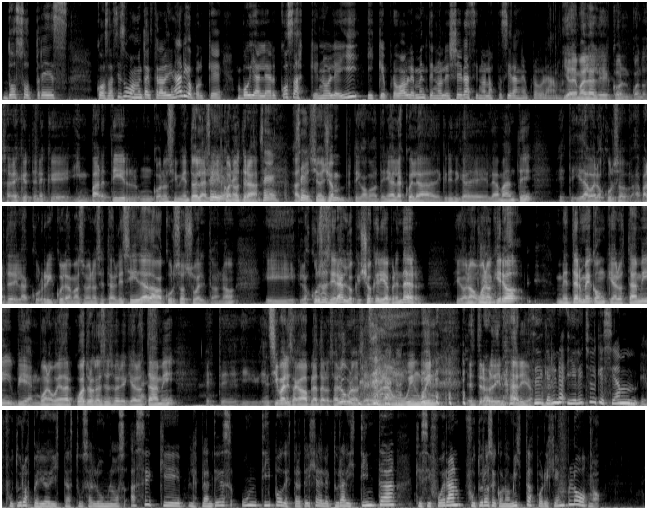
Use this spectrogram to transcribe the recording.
dos o tres cosas. Y es un momento extraordinario porque voy a leer cosas que no leí y que probablemente no leyera si no las pusiera en el programa. Y además las lees con, cuando sabes que tenés que impartir un conocimiento, las Sí, lees con otra sí, atención. Yo, digo, cuando tenía la escuela de crítica del amante, este, y daba los cursos, aparte de la currícula más o menos establecida, daba cursos sueltos, ¿no? Y los cursos eran lo que yo quería aprender. Digo, no, bueno, Claro. quiero meterme con Kiarostami, bien, bueno, voy a dar cuatro clases sobre Kiarostami. Este, y encima le sacaba plata a los alumnos, o sea, era un win-win extraordinario. Sí, Karina, y el hecho de que sean eh, futuros periodistas tus alumnos hace que les plantees un tipo de estrategia de lectura distinta que si fueran futuros economistas, por ejemplo. No,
